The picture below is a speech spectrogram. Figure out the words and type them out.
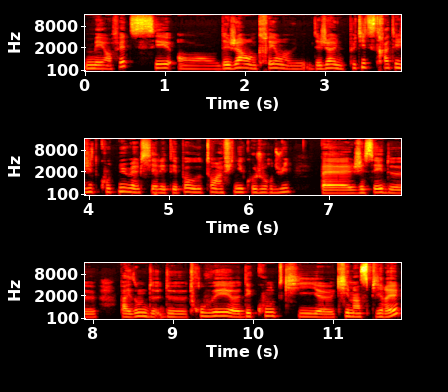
Mais en fait, c'est en, déjà en créant déjà une petite stratégie de contenu, même si elle n'était pas autant affinée qu'aujourd'hui, bah, j'essayais de, par exemple, de, trouver des comptes qui, qui m'inspiraient.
